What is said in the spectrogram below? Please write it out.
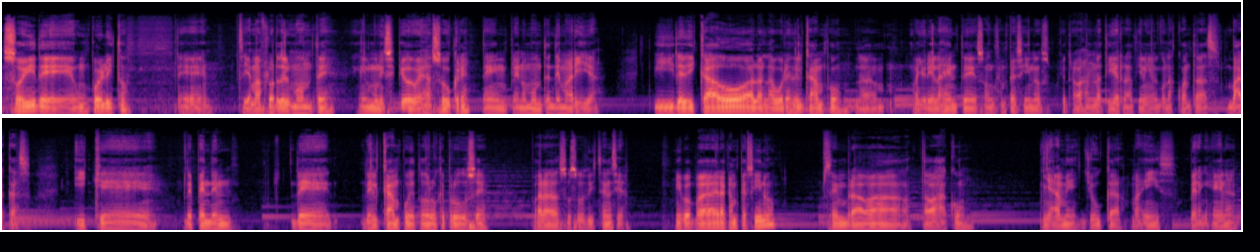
Soy de un pueblito, eh, se llama Flor del Monte, en el municipio de Oveja Sucre, en pleno Monte de María, y dedicado a las labores del campo. La mayoría de la gente son campesinos que trabajan la tierra, tienen algunas cuantas vacas y que dependen de, del campo, de todo lo que produce para su subsistencia. Mi papá era campesino, sembraba tabaco, ñame, yuca, maíz, berenjena,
